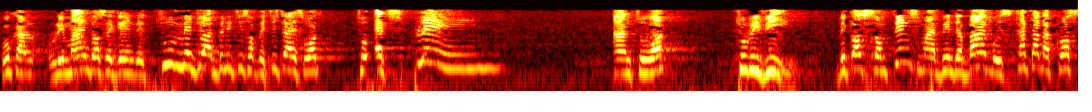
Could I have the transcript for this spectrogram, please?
Who can remind us again the two major abilities of the teacher is what? To explain and to what? To reveal. Because some things might be in the Bible scattered across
